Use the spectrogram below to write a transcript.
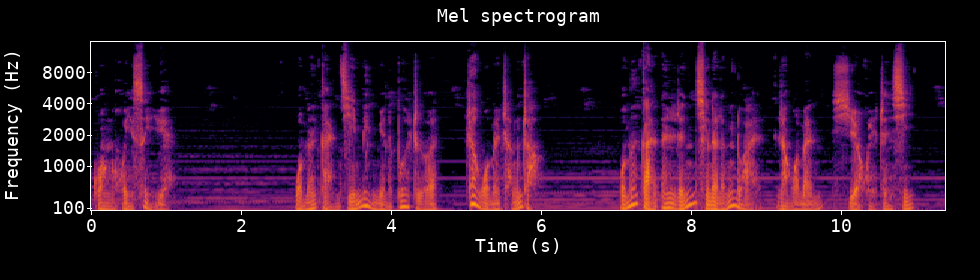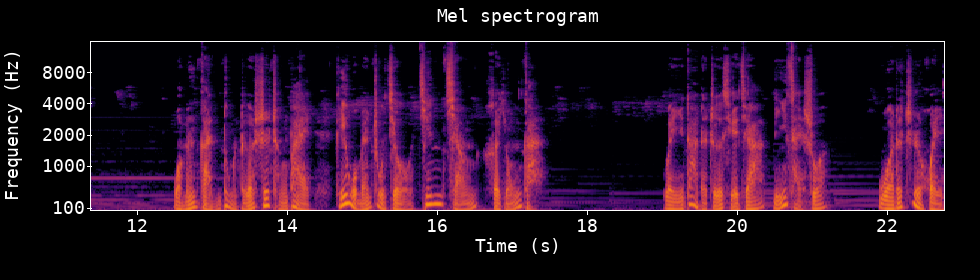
光辉岁月。我们感激命运的波折，让我们成长；我们感恩人情的冷暖，让我们学会珍惜；我们感动得失成败，给我们铸就坚强和勇敢。伟大的哲学家尼采说：“我的智慧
